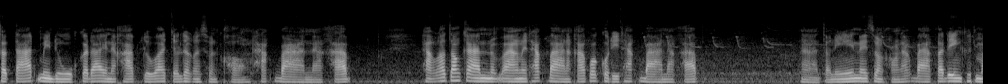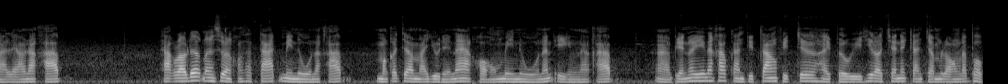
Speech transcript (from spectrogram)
Start เมนูก็ได้นะครับ หรือว่าจะเลือกในส่วนของทักบาร์นะครับ หากเราต้องการวางในทักบาร์นะครับ ก็กดที่ทักบาร์นะครับอตอนนี้ในส่วนของทักบาร์ก็เด้งขึ้นมาแล้วนะครับ หากเราเลือกในส่วนของ Start เมนูนะครับ มันก็จะมาอยู่ในหน้าของเมนูนั่นเองนะครับเพียงเท่านี้นะครับ การติดตั้งฟีเจอร์ Hyper-V ที่เราใช้ในการจำลองระบบ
